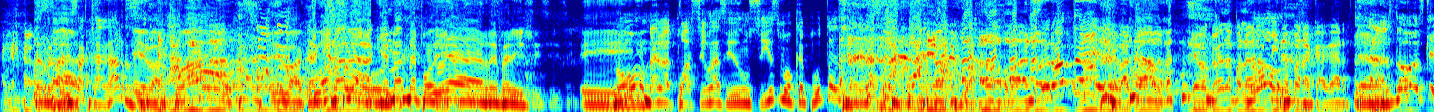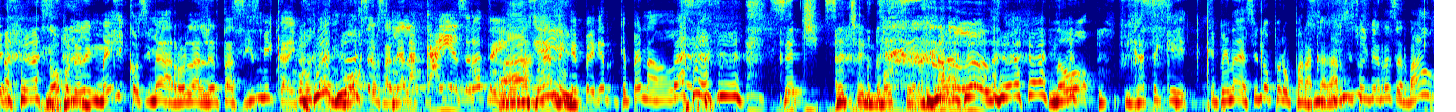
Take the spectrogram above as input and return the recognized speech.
¿Te referís a cagar? Evacuado. ¿A qué, más, Evacuado. a qué más me podía referir? Eh, No, una evacuación así de un sismo. ¿Qué putas? Evacuado, ah, no. ¡Cerote! No, evacuado. Evacuado es la palabra No. fina para cagar. No, es que no, ponerle en México sí me agarró la alerta sísmica y puta en boxer salí a la calle, cérate. Ah, Imagínate sí. qué, pe- qué pena. ¿no? Sech, Sech en boxer. No, fíjate que qué pena decirlo, pero para cagar sí soy bien reservado.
